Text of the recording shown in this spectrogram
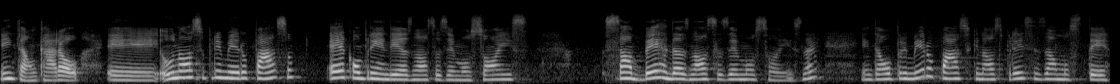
Então, Carol, é, o nosso primeiro passo é compreender as nossas emoções, saber das nossas emoções, né? Então, o primeiro passo que nós precisamos ter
